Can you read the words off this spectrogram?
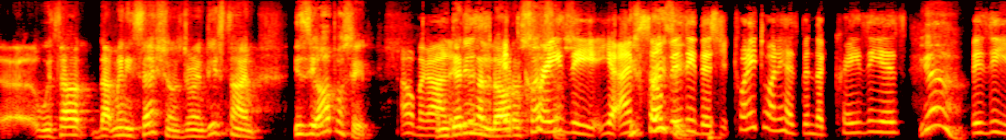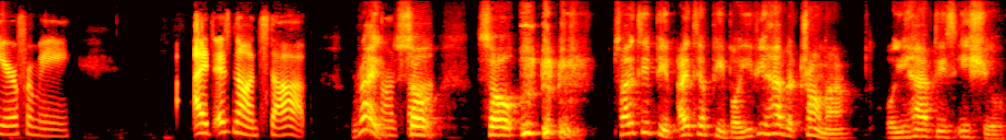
uh, without that many sessions during this time. Is the opposite. Oh my god, I'm getting this, a lot it's of crazy. Sessions. Yeah, I'm it's so crazy. busy this year. 2020 has been the craziest, yeah, busy year for me. I, it's nonstop. Right. Nonstop. So, so, so I tell people, I tell people, if you have a trauma or you have this issue,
